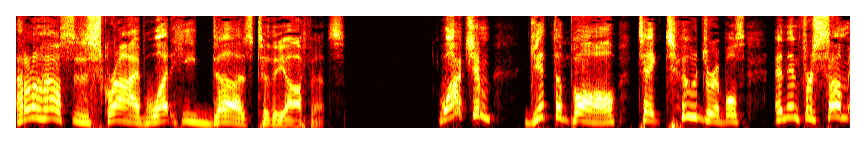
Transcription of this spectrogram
I don't know how else to describe what he does to the offense. Watch him get the ball, take two dribbles, and then for some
